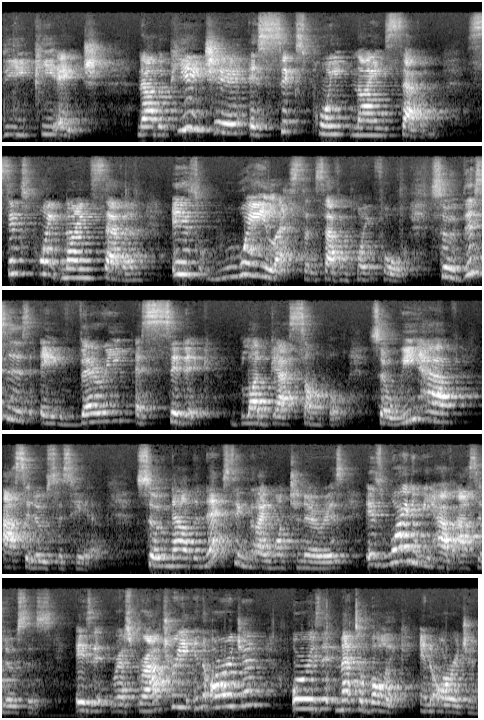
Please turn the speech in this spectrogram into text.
the pH. Now the pH here is 6.97. 6.97 is way less than 7.4. So this is a very acidic blood gas sample. So we have acidosis here. So now the next thing that I want to know is, is why do we have acidosis? Is it respiratory in origin or is it metabolic in origin?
